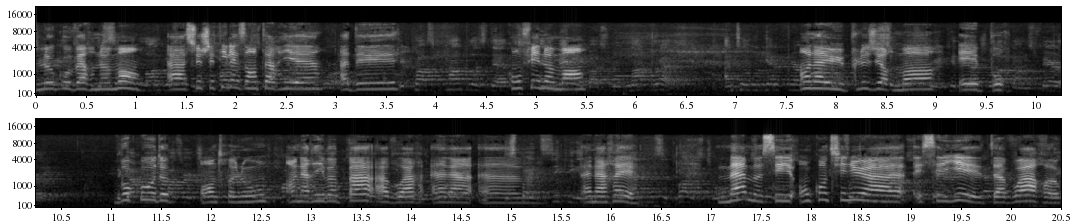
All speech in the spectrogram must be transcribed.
Le gouvernement a sujeté les Ontariens à des confinements. On a eu plusieurs morts et pour beaucoup d'entre nous, on n'arrive pas à avoir un, arrêt. Même si on continue à essayer d'avoir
